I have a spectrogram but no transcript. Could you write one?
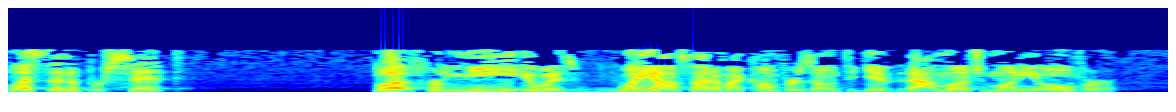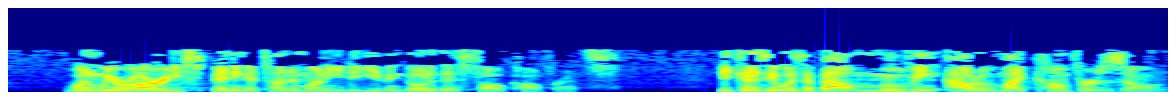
less than a percent. But for me, it was way outside of my comfort zone to give that much money over when we were already spending a ton of money to even go to this SALT conference. Because it was about moving out of my comfort zone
